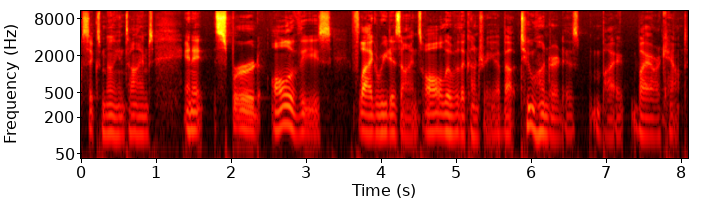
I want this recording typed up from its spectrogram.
six million times, and it spurred all of these flag redesigns all over the country. About 200 is by by our count.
